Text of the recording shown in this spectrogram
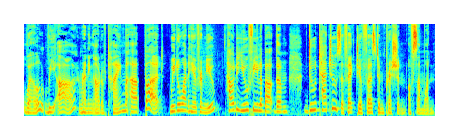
Well, we are running out of time, uh, but we do want to hear from you. How do you feel about them? Do tattoos affect your first impression of someone?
